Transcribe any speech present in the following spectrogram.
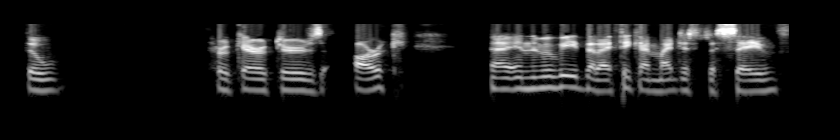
the her character's arc uh, in the movie that I think I might just, just save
